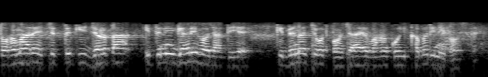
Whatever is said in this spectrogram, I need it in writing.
तो हमारे चित्त की जड़ता इतनी गहरी हो जाती है कि बिना चोट पहुँचाए वहाँ कोई खबर ही नहीं पहुँचती।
